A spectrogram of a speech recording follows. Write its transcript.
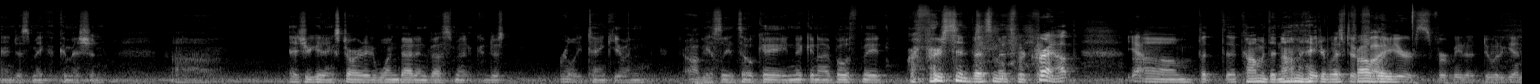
and just make a commission. Uh, as you're getting started, one bad investment could just really tank you. And obviously, it's okay. Nick and I both made our first investments were crap. Yeah. Um, but the common denominator was probably five years for me to do it again.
